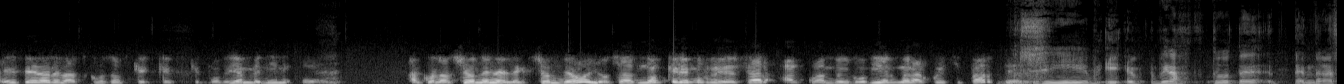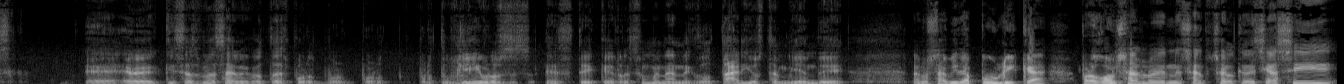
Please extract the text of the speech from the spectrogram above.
ese era de las cosas que, que, podrían venir eh, a colación en la elección de hoy, o sea, no queremos regresar a cuando el gobierno era juez y parte. Sí, mira, tú te, tendrás eh, eh, quizás más anécdotas por, por, por, tus libros este que resumen anecdotarios también de, nuestra vida pública, pero Gonzalo en esa el que decía, sí,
